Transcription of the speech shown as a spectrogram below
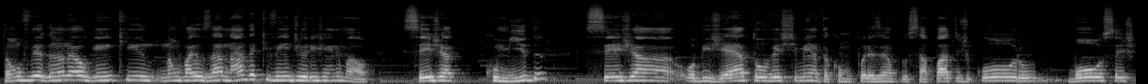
Então, o vegano é alguém que não vai usar nada que venha de origem animal, seja comida, seja objeto ou vestimenta, como por exemplo sapatos de couro, bolsas,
